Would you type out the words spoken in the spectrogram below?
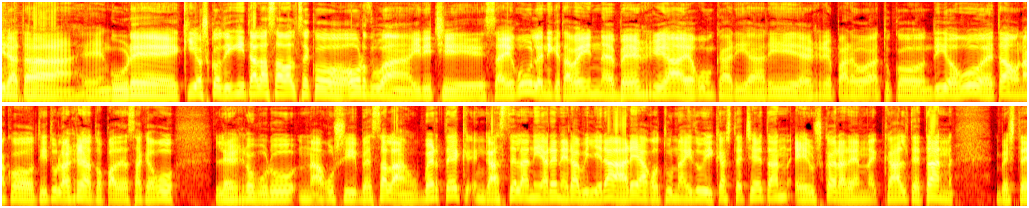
Tira eta eh, gure kiosko digitala zabaltzeko ordua iritsi zaigu, lehenik eta behin berria egunkariari erreparatuko diogu eta honako titularrea topa dezakegu lerro buru nagusi bezala. Bertek gaztelaniaren erabilera areagotu nahi du ikastetxeetan Euskararen kaltetan. Beste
